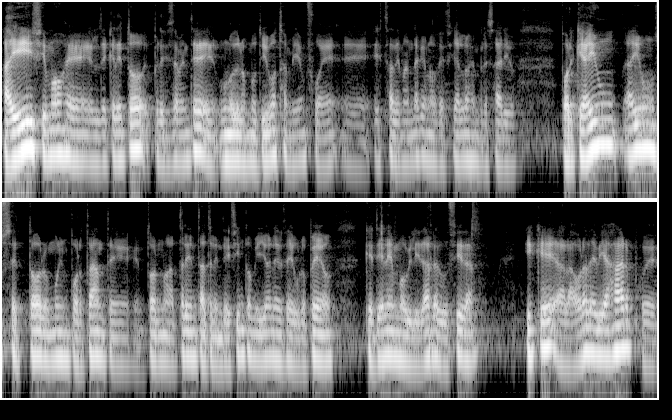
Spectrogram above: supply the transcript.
Ahí hicimos eh, el decreto, precisamente uno de los motivos también fue esta demanda que nos decían los empresarios. Porque hay un, hay un sector muy importante, en torno a 30, 35 millones de europeos, que tienen movilidad reducida y que a la hora de viajar, pues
